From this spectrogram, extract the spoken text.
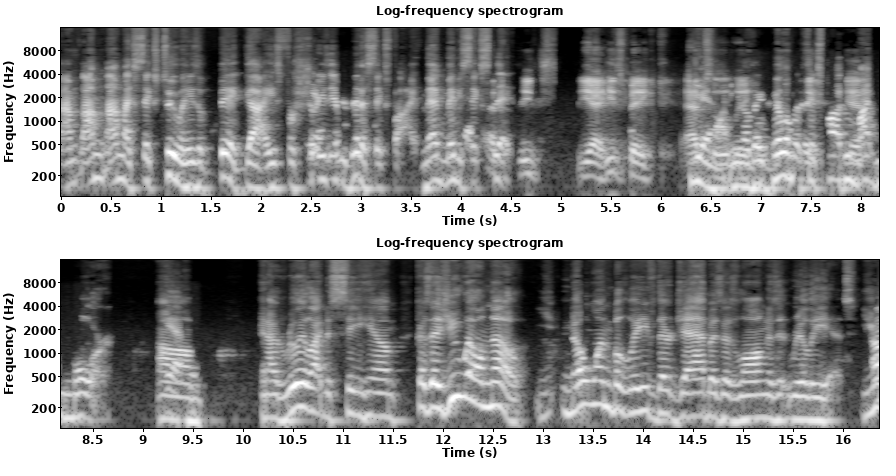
I'm, I'm I'm like six two, and he's a big guy. He's for sure. He's every bit of six five, maybe six six. He's, yeah, he's big. Yeah, Absolutely. you know, they bill him at six five. He Yeah. might be more. Yeah. Um, and I'd really like to see him because, as you well know, no one believes their jab is as long as it really is. You Oh,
